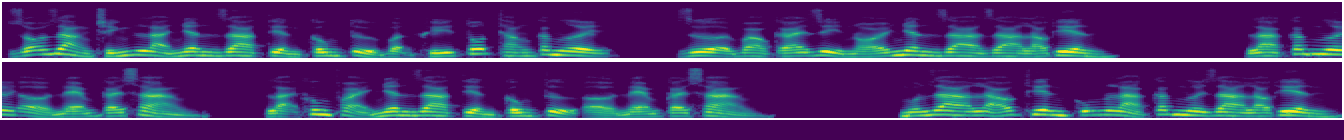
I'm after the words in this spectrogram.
Rõ ràng chính là nhân ra tiền công tử vận khí tốt thắng các ngươi, dựa vào cái gì nói nhân ra ra láo thiên. Là các ngươi ở ném cái sàng, lại không phải nhân ra tiền công tử ở ném cái sàng. Muốn ra lão thiên cũng là các ngươi ra lão thiên,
